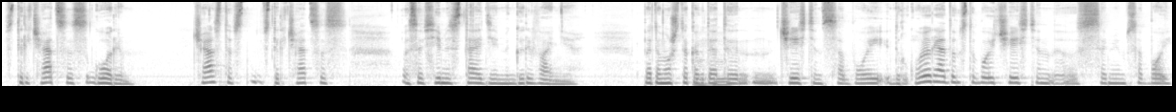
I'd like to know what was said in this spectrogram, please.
встречаться с горем, часто встречаться с, со всеми стадиями горевания. Потому что когда угу. ты честен с собой, и другой рядом с тобой честен э, с самим собой,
